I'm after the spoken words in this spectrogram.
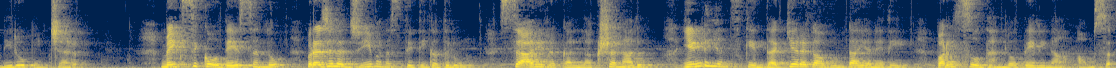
నిరూపించారు. మెక్సికో దేశంలో ప్రజల జీవన స్థితిగతులు శారీరక లక్షణాలు ఇండియన్స్కి దగ్గరగా ఉంటాయనేది పరిశోధనలో తేలిన అంశం.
